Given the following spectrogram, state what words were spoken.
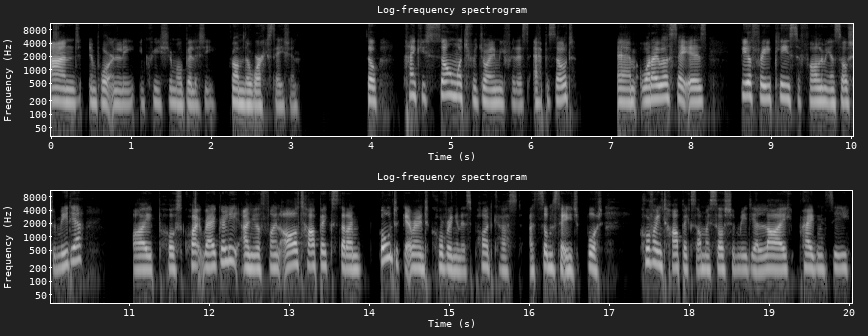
and importantly, increase your mobility from the workstation. So, thank you so much for joining me for this episode. Um, what I will say is feel free, please, to follow me on social media. I post quite regularly, and you'll find all topics that I'm going to get around to covering in this podcast at some stage, but covering topics on my social media like pregnancy,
